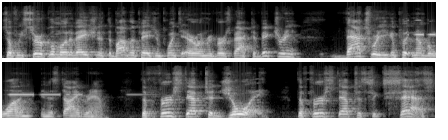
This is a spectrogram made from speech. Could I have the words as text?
So if we circle motivation at the bottom of the page and point the arrow and reverse back to victory that's where you can put number one in this diagram. The first step to joy the first step to success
